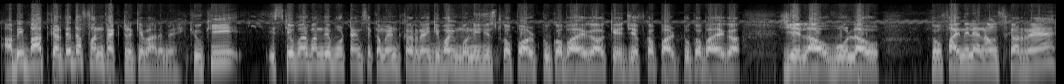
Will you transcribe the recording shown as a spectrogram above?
अभी बात करते हैं द फन फैक्टर के बारे में क्योंकि इसके ऊपर बंदे बहुत टाइम से कमेंट कर रहे हैं कि भाई मनी हिस्ट का पार्ट टू कब आएगा के का पार्ट टू कब आएगा ये लाओ वो लाओ। तो फाइनली अनाउंस कर रहे हैं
